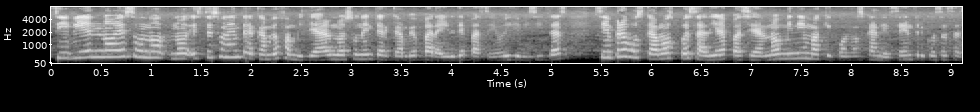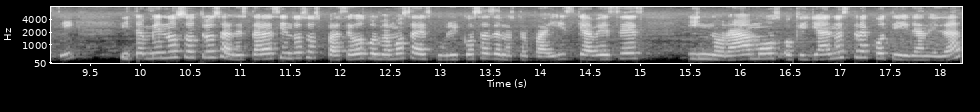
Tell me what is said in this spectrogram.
si bien no es uno, no, este es un intercambio familiar, no es un intercambio para ir de paseo y de visitas, siempre buscamos pues salir a pasear, ¿no? Mínimo a que conozcan el centro y cosas así. Y también nosotros al estar haciendo esos paseos volvemos a descubrir cosas de nuestro país que a veces ignoramos o que ya nuestra cotidianidad,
